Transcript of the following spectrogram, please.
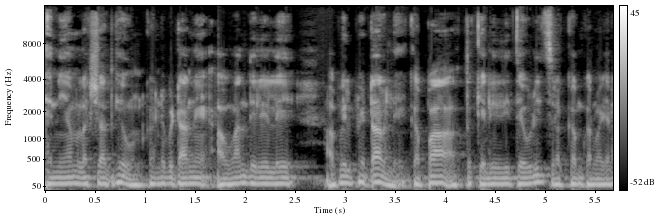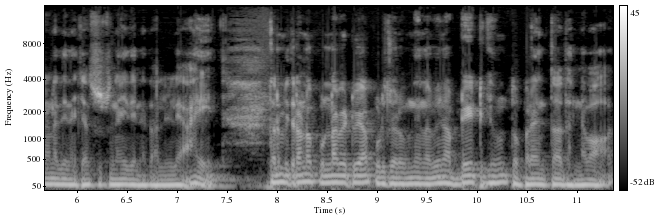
हे नियम लक्षात घेऊन खंडपीठाने आव्हान दिलेले अपील फेटाळले कपात केलेली तेवढीच रक्कम कर्मचाऱ्यांना देण्याच्या सूचनाही देण्यात आलेल्या आहेत. तर मित्रांनो पुन्हा भेटूया पुढच्या व्हिडिओमध्ये नवीन अपडेट घेऊन. तोपर्यंत धन्यवाद.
